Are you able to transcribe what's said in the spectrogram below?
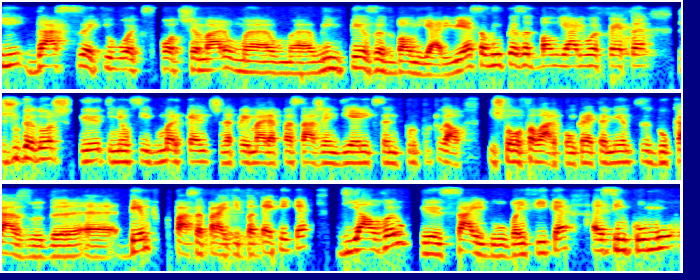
e dá-se aquilo a que se pode chamar uma, uma limpeza de balneário. E essa limpeza de balneário afeta jogadores que tinham sido marcantes na primeira passagem de Eriksen por Portugal. E estou a falar concretamente do caso de uh, Bento, que passa para a equipa técnica, de Álvaro, que sai do Benfica, assim como uh,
